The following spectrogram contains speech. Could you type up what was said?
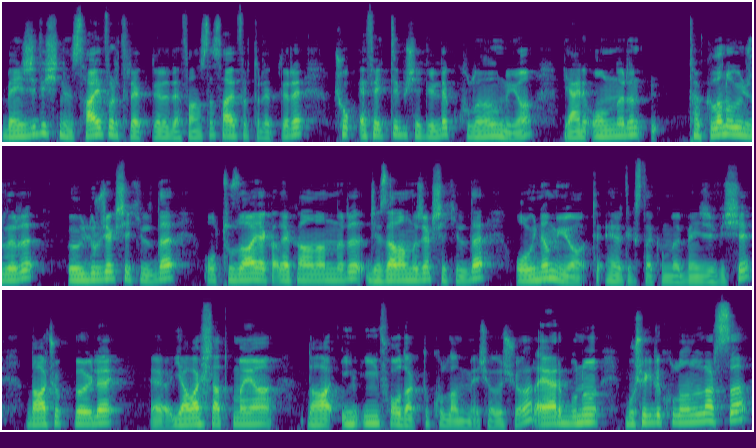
Benji Fishy'nin Cypher trapleri defansta Cypher trapleri çok efektif bir şekilde kullanılmıyor. Yani onların takılan oyuncuları öldürecek şekilde o tuzağa yaka- yakalananları cezalandıracak şekilde oynamıyor Heretics takımı ve Benji Fish'i. Daha çok böyle e, yavaşlatmaya, daha in- info odaklı kullanmaya çalışıyorlar. Eğer bunu bu şekilde kullanırlarsa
